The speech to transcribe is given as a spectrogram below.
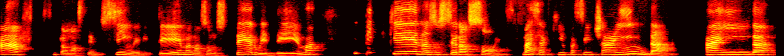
aftas. Então, nós temos sim o eritema, nós vamos ter o edema e pequenas ulcerações, mas aqui o paciente ainda, ainda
